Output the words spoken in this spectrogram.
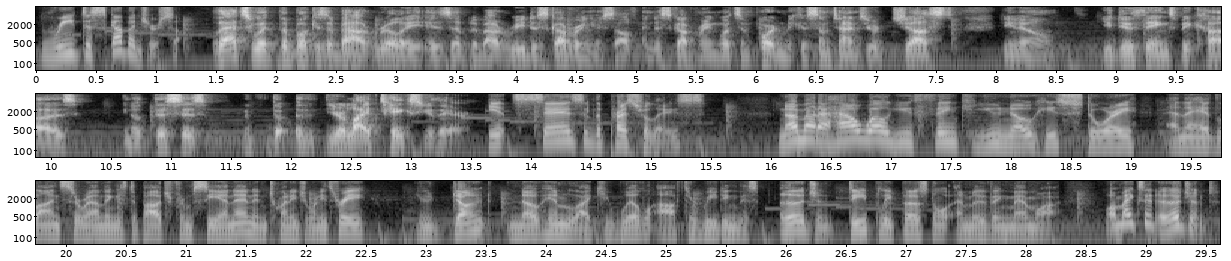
rediscovered yourself? That's what the book is about. Really, is about rediscovering yourself and discovering what's important. Because sometimes you're just, you know, you do things because you know this is the, uh, your life takes you there. It says in the press release, no matter how well you think you know his story and the headlines surrounding his departure from CNN in 2023, you don't know him like you will after reading this urgent, deeply personal, and moving memoir. What makes it urgent?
